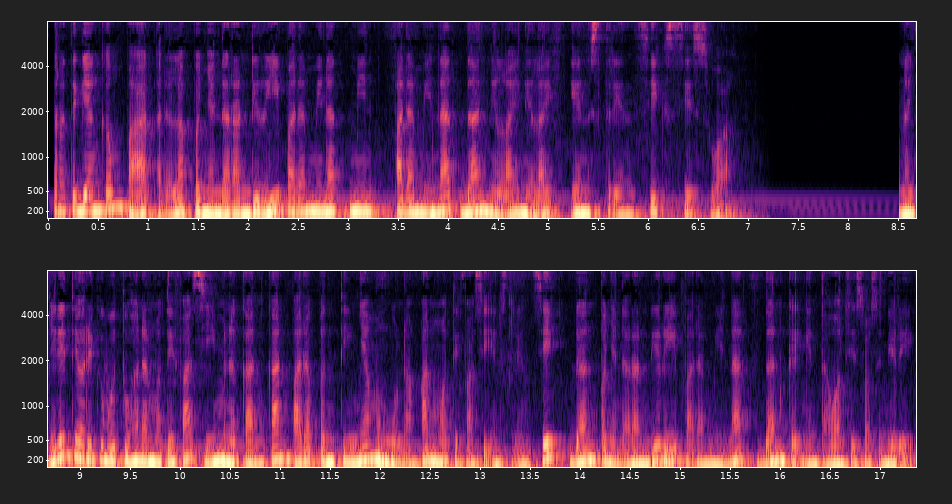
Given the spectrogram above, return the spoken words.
Strategi yang keempat adalah penyandaran diri pada minat min, pada minat dan nilai-nilai intrinsik siswa. Nah, jadi teori kebutuhan dan motivasi menekankan pada pentingnya menggunakan motivasi intrinsik dan penyandaran diri pada minat dan keingintahuan siswa sendiri.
